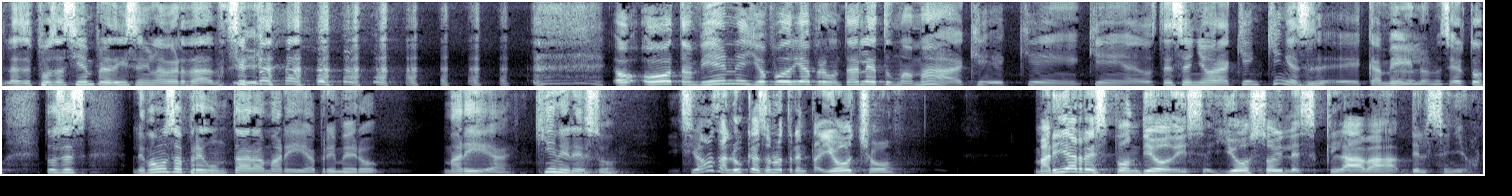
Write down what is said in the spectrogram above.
las esposas siempre dicen la verdad. O, también yo podría preguntarle a tu mamá, ¿quién, quién, quién usted señora, quién, quién es eh, Camilo, ¿no es cierto? Entonces, le vamos a preguntar a María primero, María, ¿quién eres tú? Si vamos a Lucas 1.38, María respondió, dice, yo soy la esclava del Señor.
